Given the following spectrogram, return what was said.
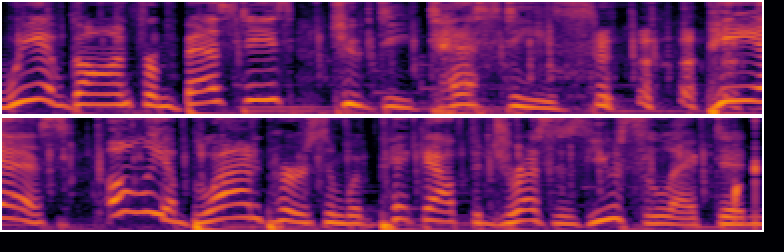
We have gone from besties to detesties. P.S. Only a blind person would pick out the dresses you selected.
